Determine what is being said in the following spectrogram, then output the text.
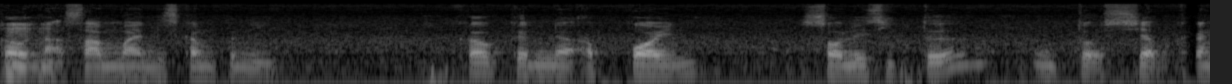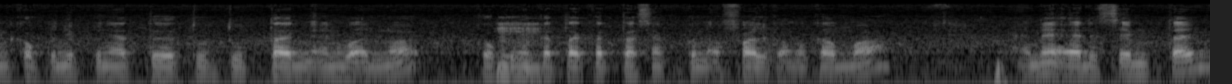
kau Hmm. nak saman this company. Kau kena appoint solicitor untuk siapkan kau punya penyata tuntutan and what not, kau punya Hmm. kertas-kertas yang kau kena file kat mahkamah. And then at the same time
